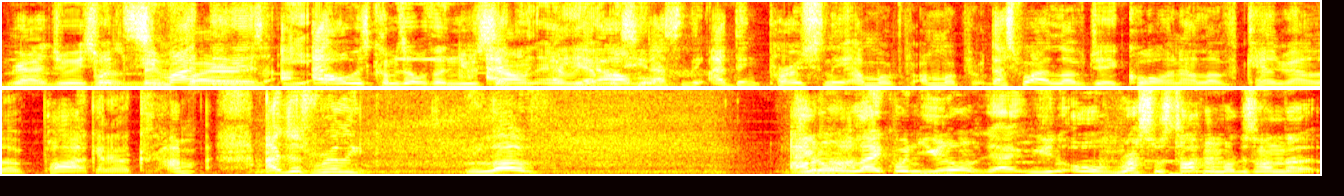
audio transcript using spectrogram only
Graduation But was see, been my thing fire. is, he I- always comes out with a new sound thi- every yeah, album. see, that's the thing. I think personally, I'm a, I'm a. That's why I love J Cole and I love Kendrick, and I love Pac, and I, I'm, I just really love. I You don't know. like when you don't. You, oh, Russ was talking about this on the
